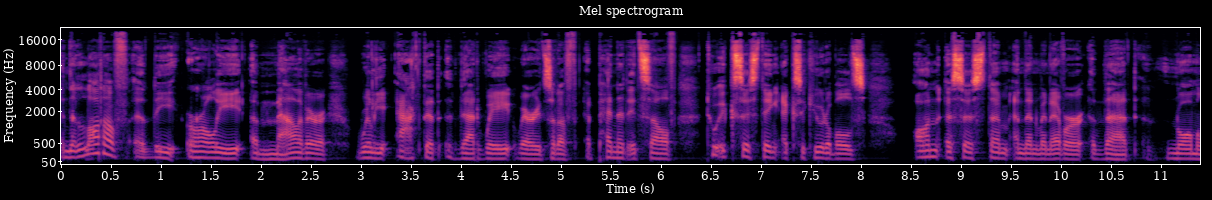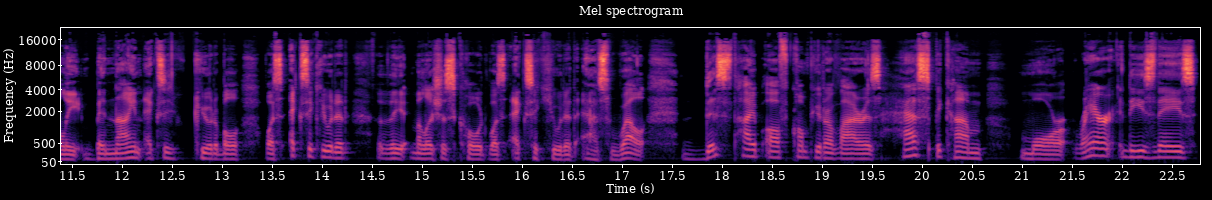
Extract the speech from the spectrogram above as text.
And a lot of uh, the early uh, malware really acted that way, where it sort of appended itself to existing executables on a system. And then whenever that normally benign executable was executed, the malicious code was executed as well. This type of computer virus has become more rare these days,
